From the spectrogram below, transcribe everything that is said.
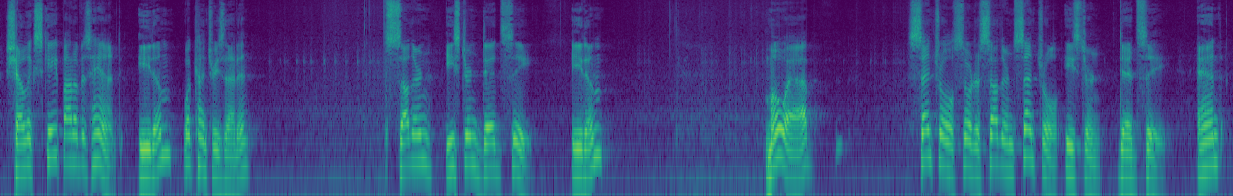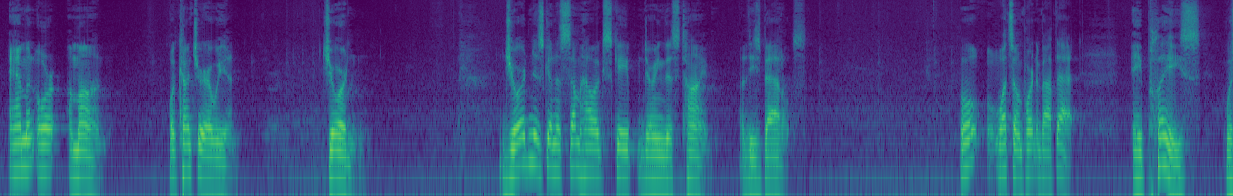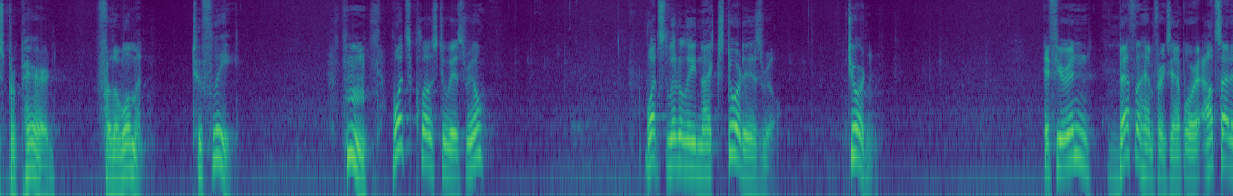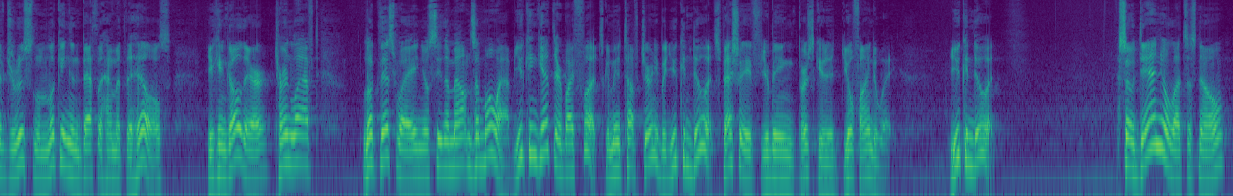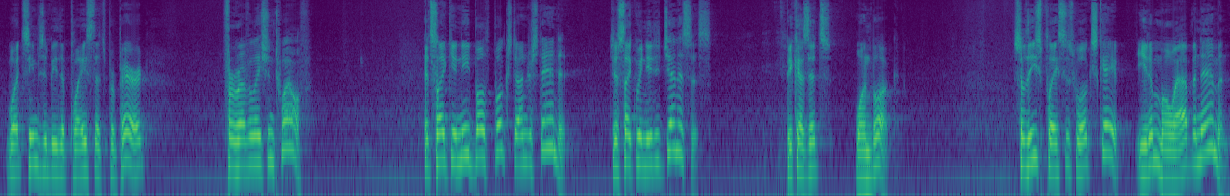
shall escape out of his hand. Edom, what country is that in? Southern, eastern Dead Sea. Edom, Moab, central, sort of southern, central, eastern Dead Sea, and Ammon or Ammon. What country are we in? Jordan. Jordan is going to somehow escape during this time of these battles. Well, what's so important about that? A place was prepared for the woman to flee. Hmm, what's close to Israel? What's literally next door to Israel? Jordan. If you're in Bethlehem, for example, or outside of Jerusalem, looking in Bethlehem at the hills, you can go there, turn left, look this way, and you'll see the mountains of Moab. You can get there by foot. It's going to be a tough journey, but you can do it, especially if you're being persecuted. You'll find a way. You can do it. So Daniel lets us know what seems to be the place that's prepared for Revelation 12. It's like you need both books to understand it, just like we needed Genesis, because it's one book. So these places will escape Edom, Moab, and Ammon.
